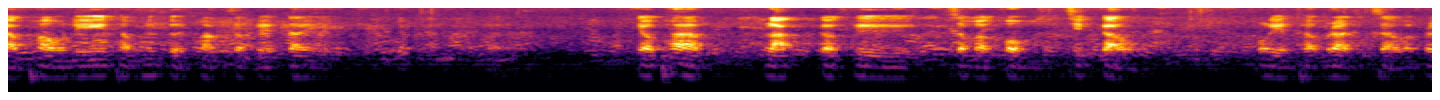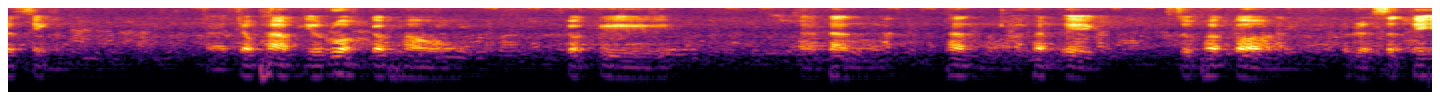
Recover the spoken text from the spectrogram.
กับเฮานี้ทำให้เกิดความสำเร็จได้ เจ้าภาพหลักก็คือสมาคมศิษย์เก่าโรงเรียนธรรมราชศึกษาวัดพระสิงห์ เจ้าภาพที่ร่วมกับเราก็คือเอ่อท่านท่านพันเอกสุภกรเรือสติ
